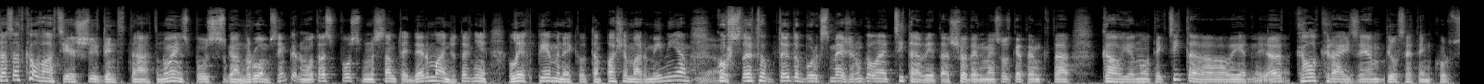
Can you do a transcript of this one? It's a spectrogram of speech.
Tas atkal vāciešu identitāte. No vienas puses gan Romas impērija, no otras puses mēs esam te ģermāņi, tad viņi liek pieminekli tam pašam Armīnijam, kurš Teutoburgas meža, nu, galvenai citā vietā. Šodien mēs uzskatām, ka tā kauja notiek citā vietā, jā. Kalkraizēm pilsētēm, kuras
